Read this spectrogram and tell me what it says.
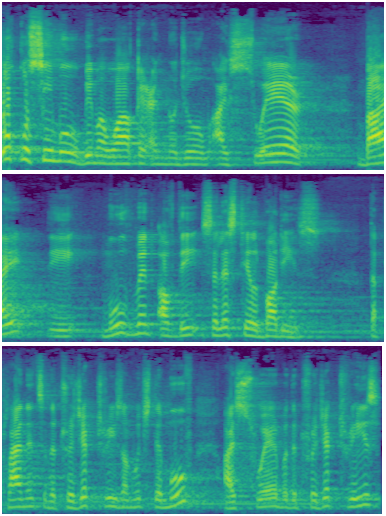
uqsimu bimawaqi'an nujum. I swear by the movement of the celestial bodies, the planets and the trajectories on which they move. I swear by the trajectories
